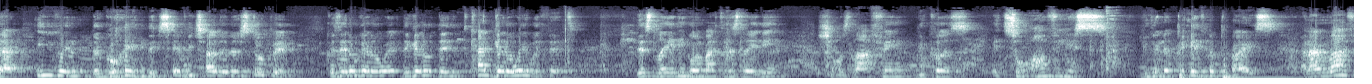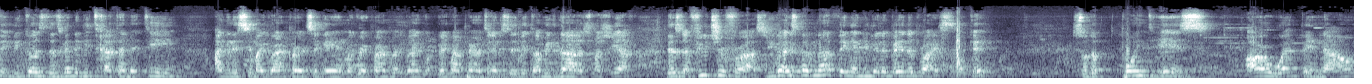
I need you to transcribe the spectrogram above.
that even the Goyim, they say each other they're stupid because they don't get away. They get they can't get away with it. This lady, going back to this lady, she was laughing because it's so obvious. You're gonna pay the price, and I'm laughing because there's gonna be tchatametim I'm going to see my grandparents again, my great grandparents, my great grandparents are going to see the Hamikdash, Mashiach. There's a future for us. You guys have nothing and you're going to pay the price, okay? So the point is, our weapon now,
